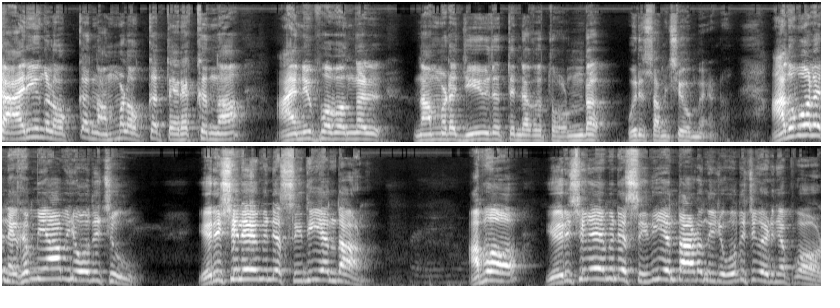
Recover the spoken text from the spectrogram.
കാര്യങ്ങളൊക്കെ നമ്മളൊക്കെ തിരക്കുന്ന അനുഭവങ്ങൾ നമ്മുടെ ജീവിതത്തിന്റെ അകത്തുണ്ട് ഒരു സംശയവും വേണ്ട. അതുപോലെ നെഹമ്യാവ് ചോദിച്ചു യെരുശലേമിന്റെ സ്ഥിതി എന്താണ്? അപ്പോൾ യെരുശലേമിന്റെ സ്ഥിതി എന്താണെന്ന് ചോദിച്ചു കഴിഞ്ഞപ്പോൾ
